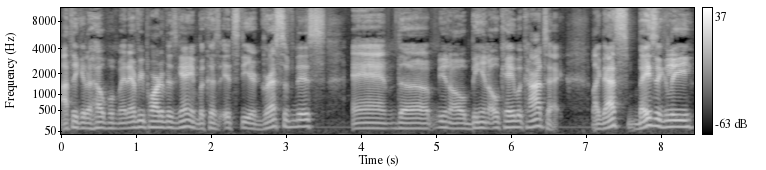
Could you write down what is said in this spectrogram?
I think it'll help him in every part of his game because it's the aggressiveness and the, you know, being okay with contact. Like that's basically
